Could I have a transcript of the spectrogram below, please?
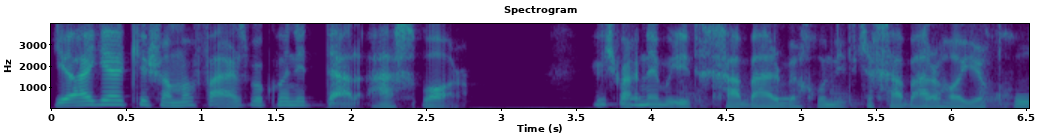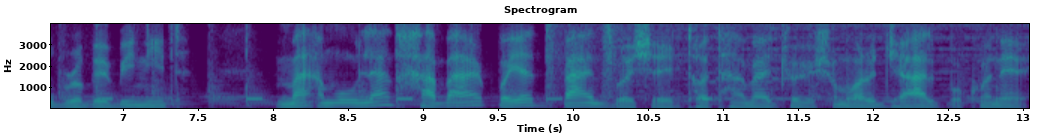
یا اگر که شما فرض بکنید در اخبار هیچ وقت نمیرید خبر بخونید که خبرهای خوب رو ببینید. معمولا خبر باید بد باشه تا توجه شما رو جلب بکنه.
